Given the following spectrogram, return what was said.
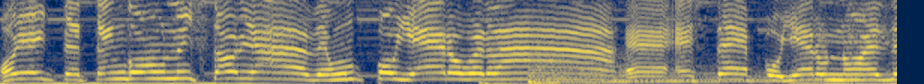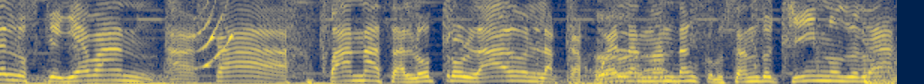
Oye, y te tengo una historia de un pollero, ¿verdad? Eh, este pollero no es de los que llevan acá panas al otro lado en la cajuela, no andan cruzando chinos, ¿verdad?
